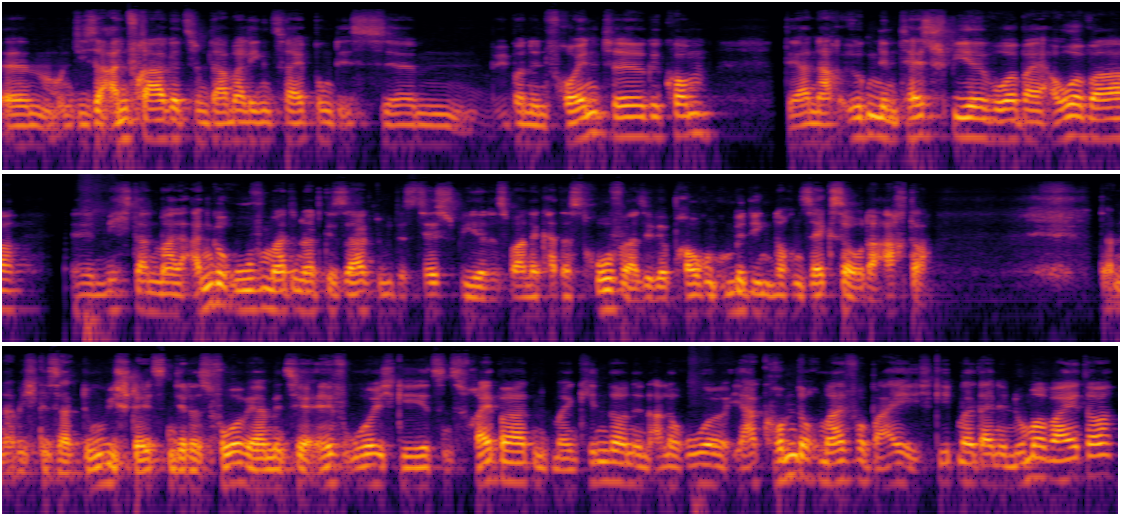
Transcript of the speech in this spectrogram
Ähm, und diese Anfrage zum damaligen Zeitpunkt ist ähm, über einen Freund äh, gekommen, der nach irgendeinem Testspiel, wo er bei Aue war, äh, mich dann mal angerufen hat und hat gesagt, du, das Testspiel, das war eine Katastrophe. Also wir brauchen unbedingt noch einen Sechser oder Achter. Dann habe ich gesagt, du, wie stellst du dir das vor? Wir haben jetzt hier 11 Uhr, ich gehe jetzt ins Freibad mit meinen Kindern in aller Ruhe. Ja, komm doch mal vorbei, ich gebe mal deine Nummer weiter.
